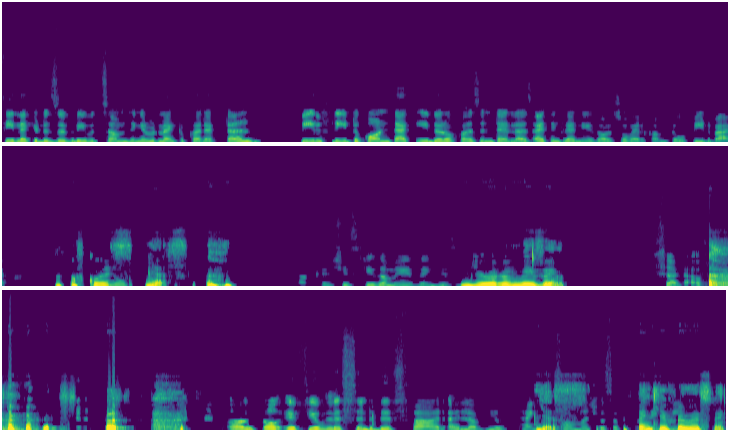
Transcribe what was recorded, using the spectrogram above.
feel like you disagree with something and would like to correct us, feel free to contact either of us and tell us. I think Renee is also welcome to feedback. Of course yes Okay, she's she's amazing. She's you're amazing Shut up. Uh, also, if you've listened this far, I love you. Thank you so much for supporting thank you me. for listening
